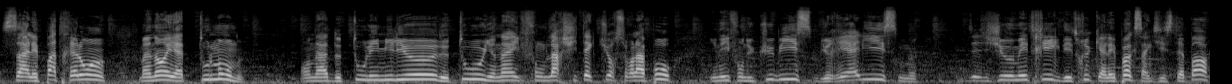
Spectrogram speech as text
Ça allait pas très loin. Maintenant, il y a tout le monde. On a de tous les milieux, de tout. Il y en a, ils font de l'architecture sur la peau. Il y en a, ils font du cubisme, du réalisme, des géométriques, des trucs qu'à l'époque, ça n'existait pas.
